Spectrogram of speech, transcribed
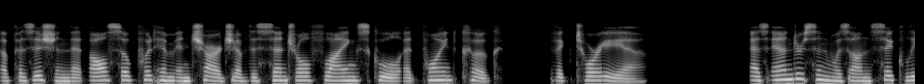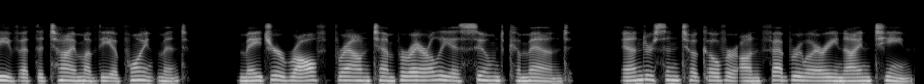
a position that also put him in charge of the Central Flying School at Point Cook, Victoria. As Anderson was on sick leave at the time of the appointment, Major Rolf Brown temporarily assumed command, Anderson took over on February 19.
